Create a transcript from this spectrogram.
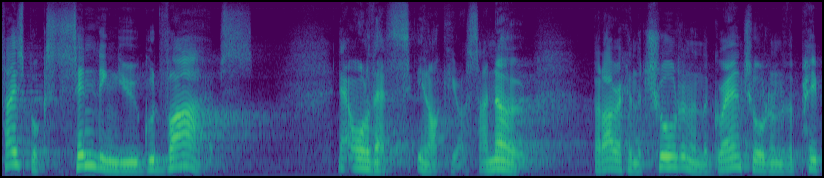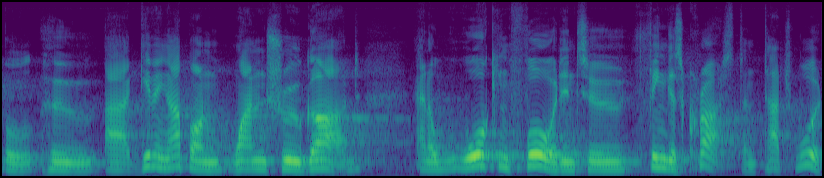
Facebook sending you good vibes. Now, all of that's innocuous, I know. But I reckon the children and the grandchildren of the people who are giving up on one true God and are walking forward into fingers crossed and touch wood,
